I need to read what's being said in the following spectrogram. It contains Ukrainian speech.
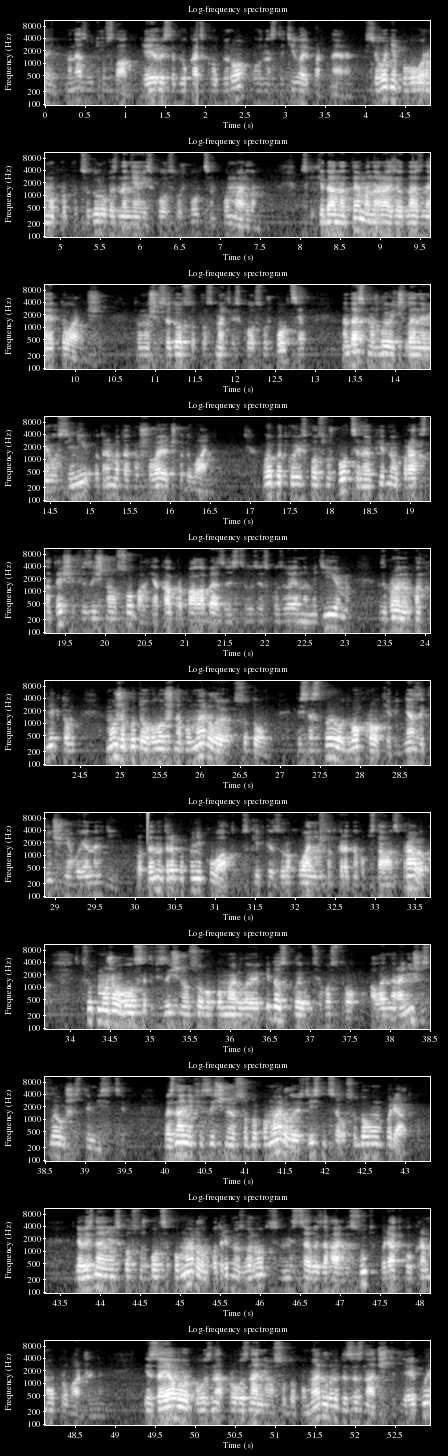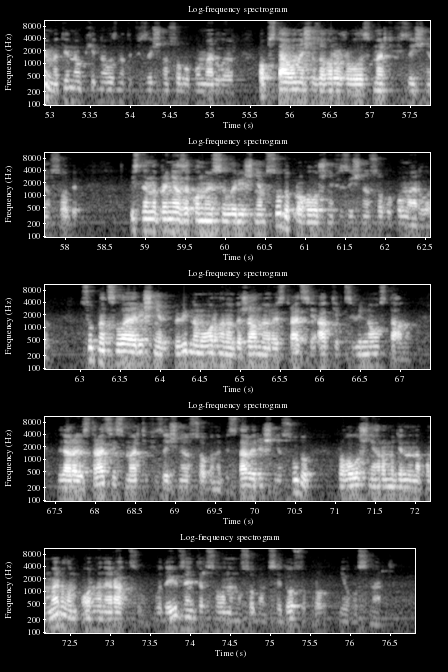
день, мене звуть Руслан. Я юрист адвокатського бюро Гонестатіва і партнери. Сьогодні поговоримо про процедуру визнання військовослужбовцям померлим, оскільки дана тема наразі одна з найактуальніших, тому що свідоцтво про смерть військовослужбовця надасть можливість членам його сім'ї отримати грошове відшкодування. У випадку військовослужбовця необхідно опиратись на те, що фізична особа, яка пропала безвісти у зв'язку з воєнними діями, збройним конфліктом, може бути оголошена померлою судом після спливу двох років від дня закінчення воєнних дій. Проте не треба панікувати, оскільки з урахуванням конкретних обставин справи суд може оголосити фізичну особу померлою і до спливу цього строку, але не раніше спливу 6 місяців. Визнання фізичної особи померлою здійснюється у судовому порядку. Для визнання військовослужбовця померлим потрібно звернутися в місцевий загальний суд в порядку окремого провадження із заявою про визнання особи померлою, де зазначити, для якої мети необхідно визнати фізичну особу померлою, обставини, що загрожували смерті фізичній особі. Після набрання законної сили рішенням суду про оголошення фізичної особи померлою, суд надсилає рішення відповідному органу державної реєстрації актів цивільного стану для реєстрації смерті фізичної особи на підставі рішення суду про оголошення громадянина померлим органи РАКЦУ видають заінтересованим особам свідоцтво про його смерть.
